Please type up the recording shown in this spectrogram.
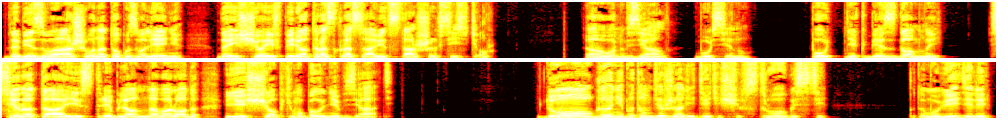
Да без вашего на то позволения, да еще и вперед раскрасавит старших сестер. А он взял бусину. Путник бездомный, сирота истребленного рода, еще б ему было не взять. Долго они потом держали детище в строгости, потому видели,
